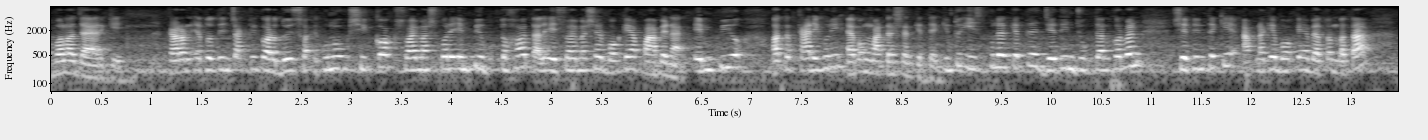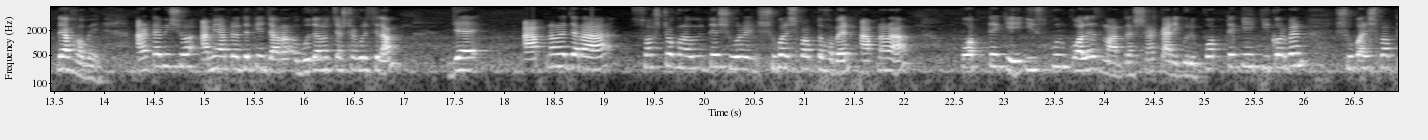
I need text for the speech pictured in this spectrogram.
বলা যায় আর কি। কারণ এতদিন চাকরি করা দুই কোনো শিক্ষক ছয় মাস পরে এমপিও এমপিওভুক্ত হয়, তাহলে এই ছয় মাসের বকেয়া পাবে না। এমপিও অর্থাৎ কারিগরি এবং মাদ্রাসার ক্ষেত্রে। কিন্তু স্কুলের ক্ষেত্রে যেদিন যোগদান করবেন, সেদিন থেকে আপনাকে বকেয়া বেতন ভাতা দেওয়া হবে। আরেকটা বিষয় আমি আপনাদেরকে জানা, বোঝানোর চেষ্টা করেছিলাম যে আপনারা যারা ষষ্ঠ গণবিদ্যে সুপারিশপ্রাপ্ত হবেন, আপনারা প্রত্যেকেই স্কুল, কলেজ, মাদ্রাসা, কারিগরি প্রত্যেকেই কি করবেন? সুপারিশপ্রাপ্ত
